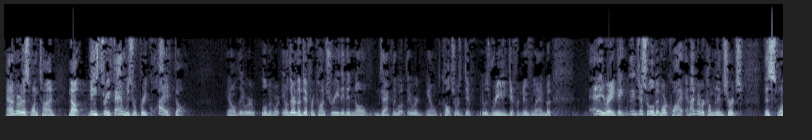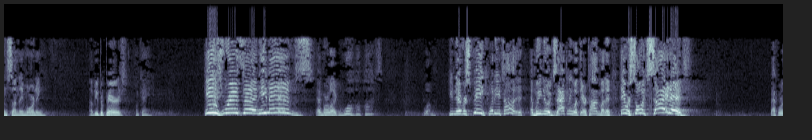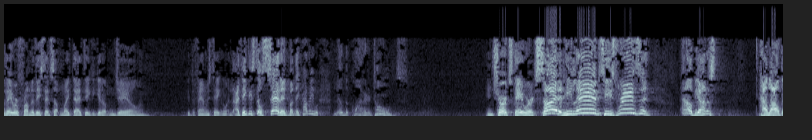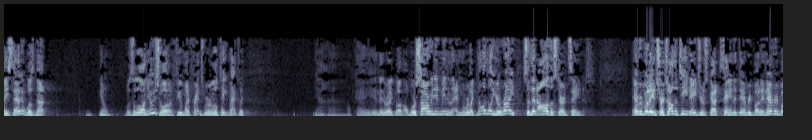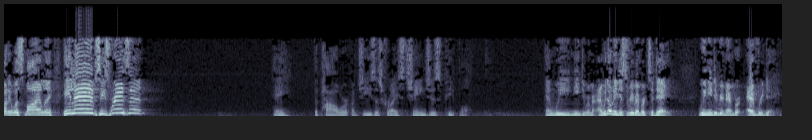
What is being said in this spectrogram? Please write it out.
And I remember this one time. Now these three families were pretty quiet though you know, they were a little bit more, you know, they're in a different country. They didn't know exactly what they were, you know, the culture was different. It was really different Newfoundland, but at any rate, they, they just were a little bit more quiet. And I remember coming into church this one Sunday morning. I'll be prepared, okay? He's risen! He lives! And we're like, what? What? You never speak. What are you talking? And we knew exactly what they were talking about. And they were so excited! Back where they were from, if they said something like that, they could get up in jail and get their families taken away. I think they still said it, but they probably were a little bit quieter tones. In church, they were excited. He lives. He's risen. And I'll be honest, how loud they said it was not, you know, was a little unusual. And a few of my friends were a little taken back, like, yeah, okay. And they were like, oh, we're sorry, we didn't mean it. And we were like, no, no, you're right. So then all of us started saying this. Everybody in church, all the teenagers got saying it to everybody, and everybody was smiling. He lives! He's risen! Hey, the power of Jesus Christ changes people. And we need to remember, and we don't need just to remember today. We need to remember every day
